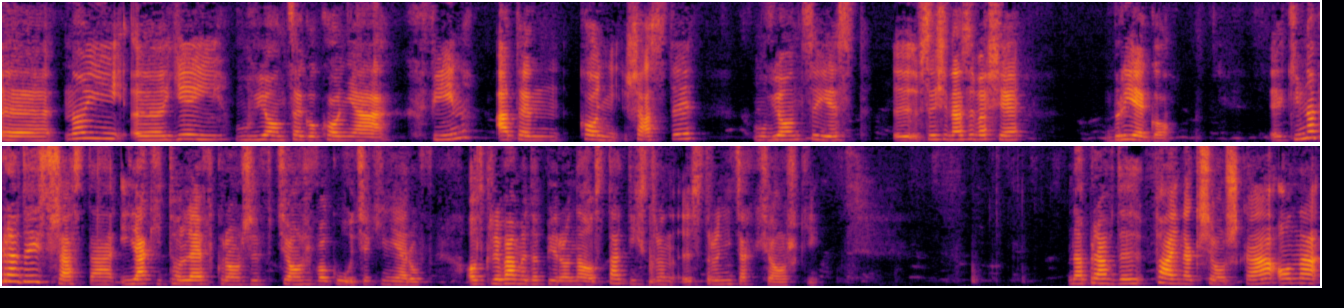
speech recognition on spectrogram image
E, No i e, jej mówiącego konia Chwin, a ten koń szasty mówiący jest, y, w sensie nazywa się Briego. Y, Kim naprawdę jest szasta i jaki to lew krąży wciąż wokół uciekinierów, odkrywamy dopiero na ostatnich stron, stronicach książki. Naprawdę fajna książka. Ona,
